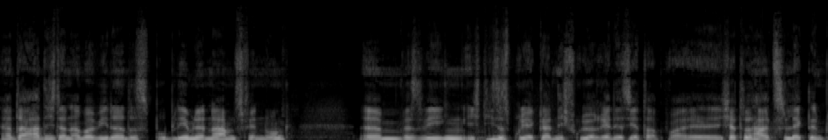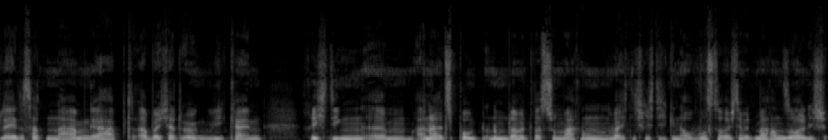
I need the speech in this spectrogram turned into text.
Ja, da hatte ich dann aber wieder das Problem der Namensfindung. Ähm, weswegen ich dieses Projekt halt nicht früher realisiert habe, weil ich hatte halt Select and Play, das hat einen Namen gehabt, aber ich hatte irgendwie keinen richtigen ähm, Anhaltspunkt, um damit was zu machen, weil ich nicht richtig genau wusste, was ich damit machen soll. Ich,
